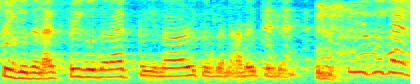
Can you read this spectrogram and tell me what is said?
তুই কুদেন আর তুই কুদেন আর তুই না আর কুদেন আর কুদেন বুঝেন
